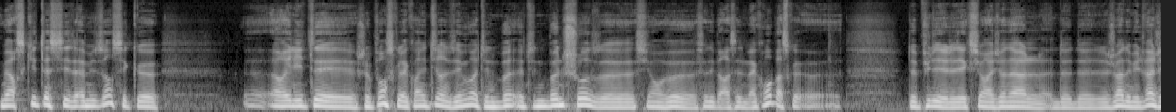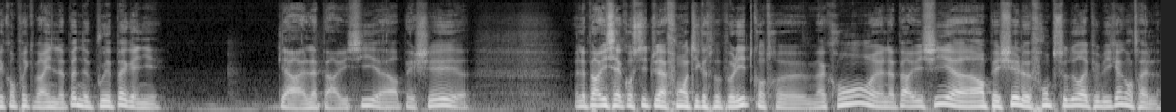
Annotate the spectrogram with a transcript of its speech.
mais alors, ce qui est assez amusant, c'est que, euh, en réalité, je pense que la candidature de Zemmour est une, bonne- chose euh, si on veut se débarrasser de Macron, parce que depuis les élections régionales de, juin 2020, j'ai compris que Marine Le Pen ne pouvait pas gagner. Car elle n'a pas réussi à empêcher. elle n'a pas réussi à constituer un front anticosmopolite contre Macron, elle n'a pas réussi à empêcher le front pseudo-républicain contre elle.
